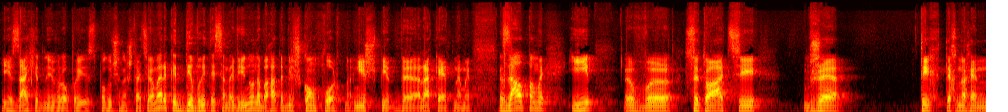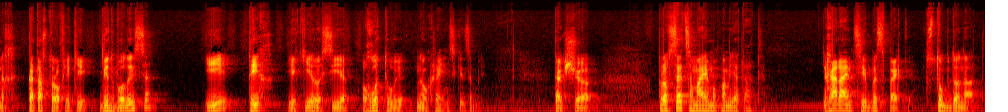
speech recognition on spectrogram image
І Західної Європи, і Сполучених Штатів Америки дивитися на війну набагато більш комфортно, ніж під е, ракетними залпами, і в ситуації вже тих техногенних катастроф, які відбулися, і тих, які Росія готує на українській землі. Так що про все це маємо пам'ятати: гарантії безпеки, вступ до НАТО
